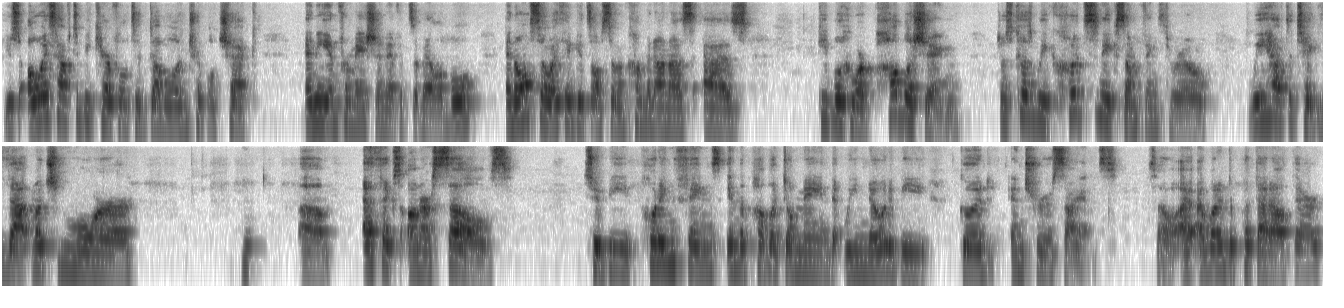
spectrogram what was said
you just always have to be careful to double and triple check any information if it's available. And also, I think it's also incumbent on us as people who are publishing, just because we could sneak something through, we have to take that much more um, ethics on ourselves to be putting things in the public domain that we know to be good and true science. So I, I wanted to put that out there,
